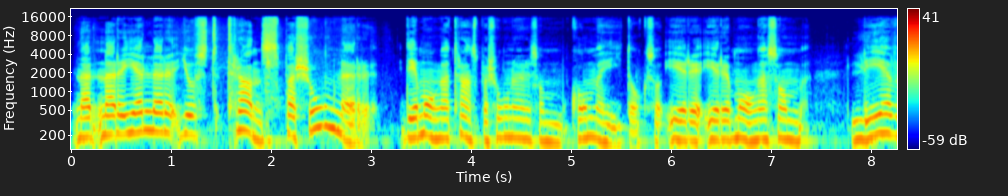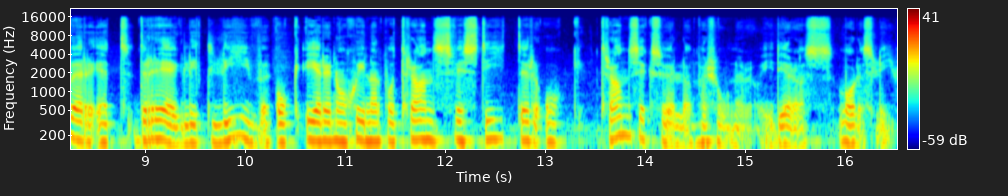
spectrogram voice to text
När, när det gäller just transpersoner, det är många transpersoner som kommer hit också. Är det, är det många som lever ett drägligt liv? Och är det någon skillnad på transvestiter och transsexuella personer i deras vardagsliv?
